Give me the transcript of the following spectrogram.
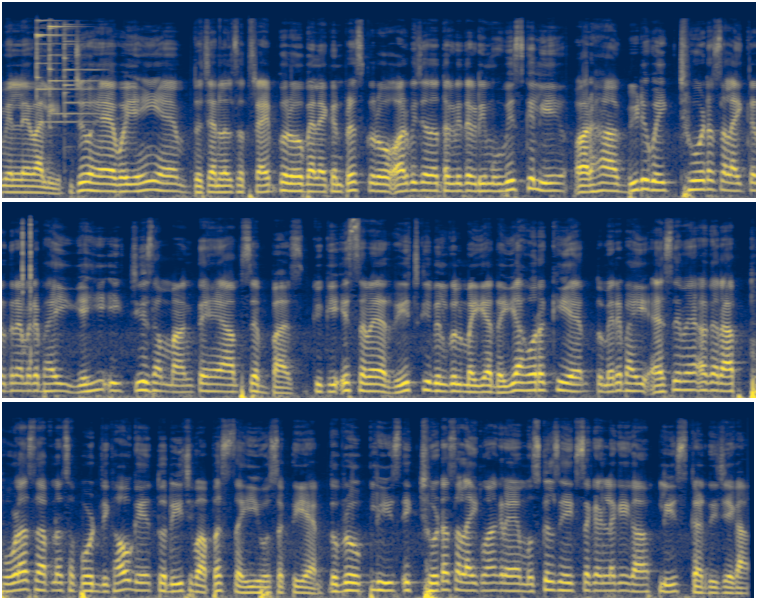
मिलने वाली। जो है, वो यही है। तो चैनल सब्सक्राइब करो बेलाइकन प्रेस करो और भी ज़्यादा तगड़ी तगड़ी मूवीज़ के लिए। और हाँ वीडियो को एक छोटा सा लाइक कर देना मेरे भाई। यही एक चीज़ हम मांगते हैं आपसे, बस। क्योंकि इस समय रीच की बिल्कुल मैया दैया हो रखी है। तो मेरे भाई, ऐसे में अगर आप थोड़ा सा अपना सपोर्ट दिखाओगे तो रीच वापस सही हो सकती है। तो ब्रो प्लीज़ एक छोटा सा लाइक मांग रहे हैं, मुश्किल से एक सेकंड लगेगा। प्लीज़ कर दीजिएगा।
